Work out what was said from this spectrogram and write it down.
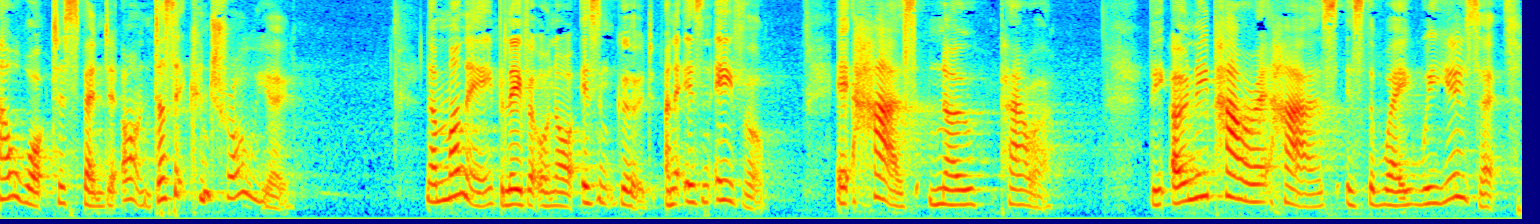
or what to spend it on? Does it control you? Now, money, believe it or not, isn't good and it isn't evil. It has no power. The only power it has is the way we use it.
